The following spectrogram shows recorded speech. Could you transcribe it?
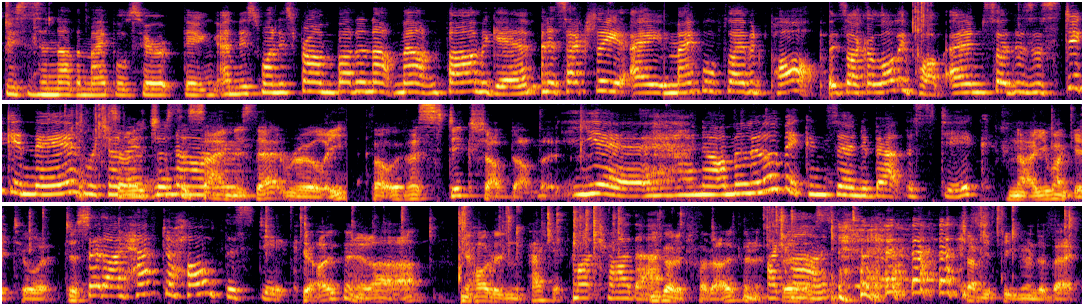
This is another maple syrup thing, and this one is from Butternut Mountain Farm again. And it's actually a maple flavoured pop. It's like a lollipop, and so there's a stick in there, which I don't it's just know. the same as that, really, but with a stick shoved up it. Yeah, I know. I'm a little bit concerned about the stick, No, you won't get to it. Just but I have to hold the stick. you open it up, you hold it in the packet. Might try that. You've got to try to open it I first. can't. Shove your finger in the back.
